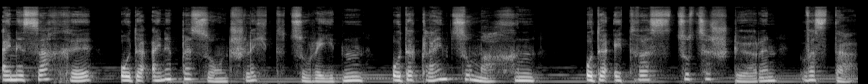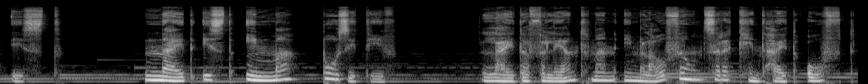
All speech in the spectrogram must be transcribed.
eine Sache oder eine Person schlecht zu reden oder klein zu machen oder etwas zu zerstören, was da ist. Neid ist immer positiv. Leider verlernt man im Laufe unserer Kindheit oft,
